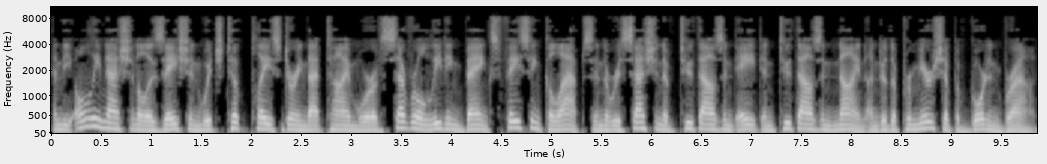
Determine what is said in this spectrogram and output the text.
and the only nationalisation which took place during that time were of several leading banks facing collapse in the recession of 2008 and 2009 under the premiership of Gordon Brown.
